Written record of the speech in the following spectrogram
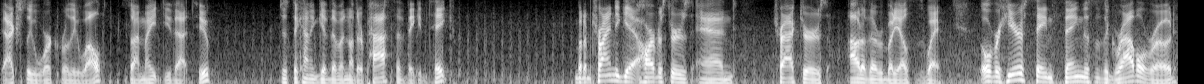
actually work really well. So I might do that too, just to kind of give them another path that they can take. But I'm trying to get harvesters and tractors out of everybody else's way. Over here, same thing. This is a gravel road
